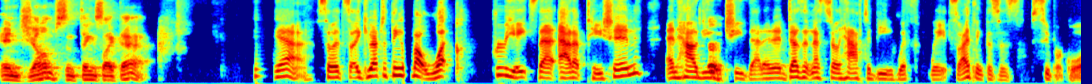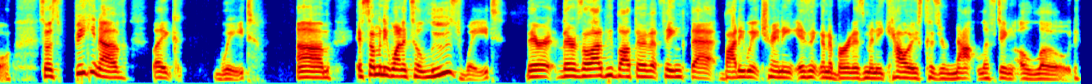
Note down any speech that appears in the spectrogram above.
and jumps and things like that. Yeah. So it's like you have to think about what creates that adaptation and how do you sure. achieve that? And it doesn't necessarily have to be with weight. So i think this is super cool. So speaking of like weight um if somebody wanted to lose weight there there's a lot of people out there that think that body weight training isn't going to burn as many calories because you're not lifting a load.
